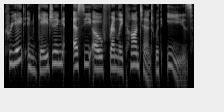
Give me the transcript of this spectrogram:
Create engaging, SEO friendly content with ease.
